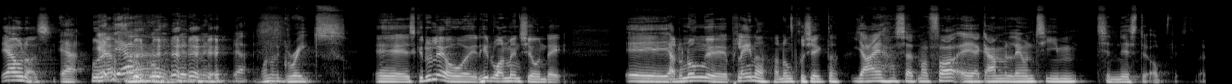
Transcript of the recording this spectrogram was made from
Det er hun også. Ja, Hun ja er- det er hun god, men, men ja. One of the greats. Øh, skal du lave et helt one-man-show en dag? Øh, Har du nogle øh, planer? Har du nogle projekter? jeg har sat mig for, at jeg gerne vil lave en team til næste opfestival.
